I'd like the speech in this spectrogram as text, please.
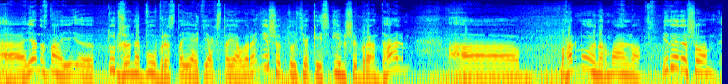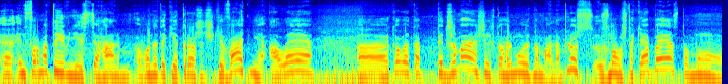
Е, Я не знаю, е, тут же не бубри стоять, як стояли раніше, тут якийсь інший бренд гальм. А, Гальмує нормально. Єдине, що е, інформативність гальм, вони такі трошечки ватні, але е, коли ти піджимаєш їх, то гальмують нормально. Плюс знову ж таки АБС, тому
